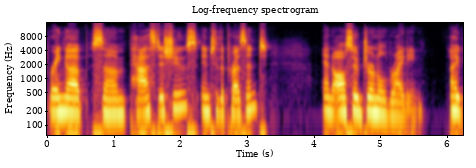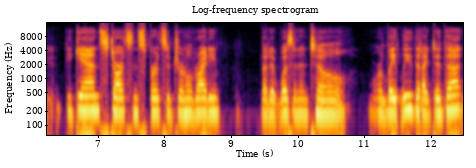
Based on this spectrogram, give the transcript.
bring up some past issues into the present and also journal writing. I began starts and spurts of journal writing, but it wasn't until more lately that I did that.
